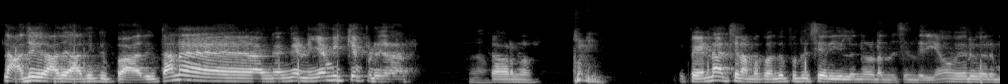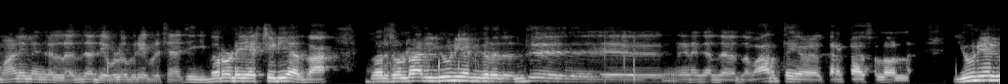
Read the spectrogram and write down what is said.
இல்ல அது அது அதுக்கு இப்ப அதுக்கு தானே அங்கங்க நியமிக்கப்படுகிறார். கவர்னர். இப்ப என்னாச்சு? நமக்கு வந்து புதுச்சேரியில் நடந்துச்சுன்னு தெரியும். வேறு வேறு மாநிலங்கள்ல வந்து அது எவ்வளவு பெரிய பிரச்சனை ஆச்சு? இவருடைய எஸ்டிடி அதுதான். இவர் சொல்றாரு யூனியன்ங்கிறது வந்து எனக்கு அந்த அந்த வார்த்தையை கரெக்டா சொல்ல வரல யூனியன்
